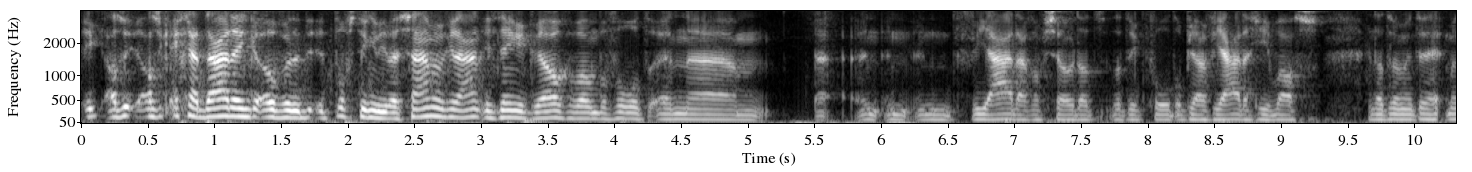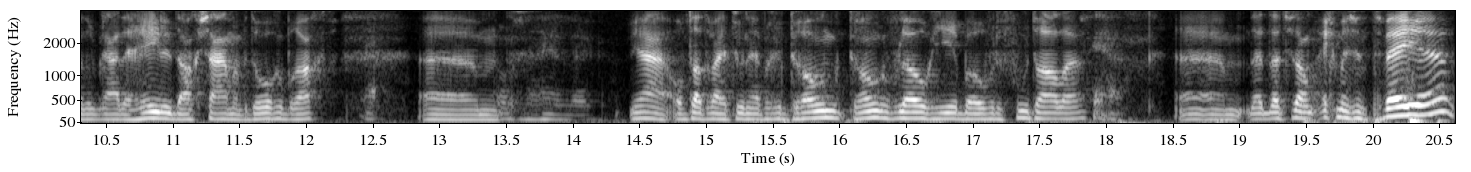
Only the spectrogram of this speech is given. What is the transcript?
ik, als, ik, als ik echt ga nadenken over de, tofste dingen die wij samen hebben gedaan, is denk ik wel gewoon bijvoorbeeld een, ehm, eh, een, een, een verjaardag of zo. Dat, dat ik bijvoorbeeld op jouw verjaardag hier was. En dat we met, met elkaar de hele dag samen hebben doorgebracht. Ja. Ehm, Dat was een hele leuke. Ja, of dat wij toen hebben gedroon, drone gevlogen hier boven de voethallen. Ja. Ehm, dat, dat je dan echt met z'n tweeën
